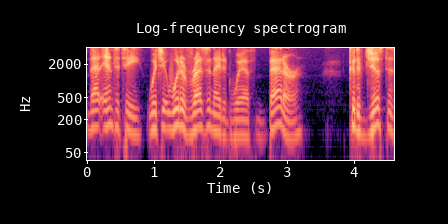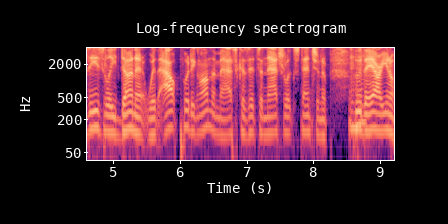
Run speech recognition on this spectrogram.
that entity, which it would have resonated with better, could have just as easily done it without putting on the mask because it's a natural extension of who mm-hmm. they are. You know,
